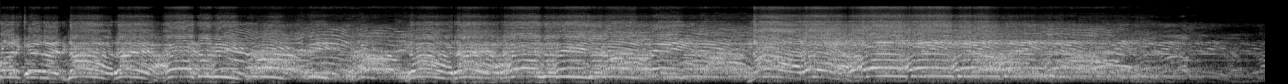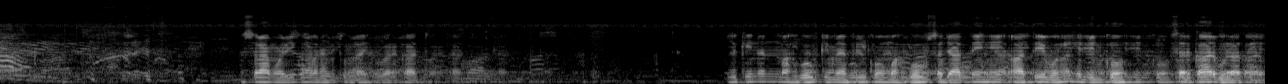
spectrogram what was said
बार कहना है नाराय हैदरी नाराय हैदरी अस्सलाम वालेकुम वरहमतुल्लाहि यकीनन महबूब की महफिल को महबूब सजाते हैं, आते वही हैं जिनको सरकार बुलाते हैं।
